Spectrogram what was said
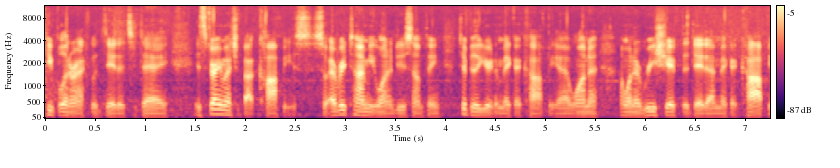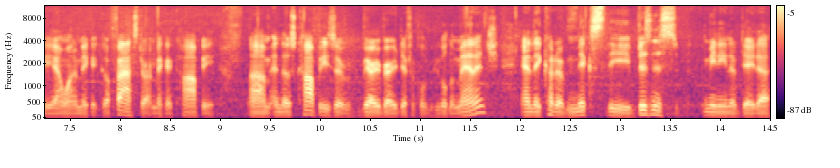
people interact with data today, it's very much about copies. So every time you want to do something, typically you're going to make a copy. I want to, I want to reshape the data, I make a copy. I want to make it go faster, I make a copy. Um, and those copies are very, very difficult for people to manage, and they kind of mix the business meaning of data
